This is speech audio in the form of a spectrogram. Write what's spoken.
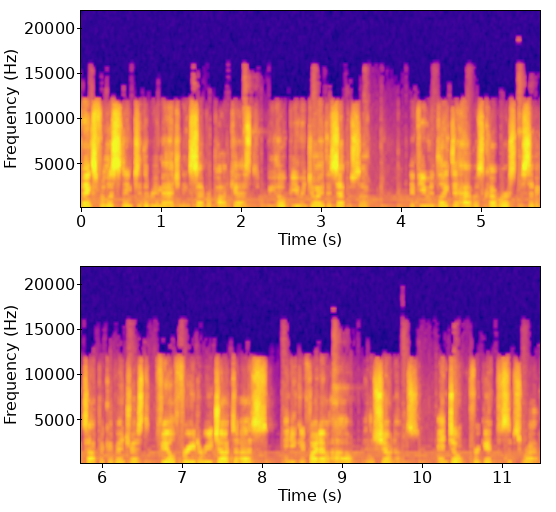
Thanks for listening to the Reimagining Cyber podcast. We hope you enjoyed this episode. If you would like to have us cover a specific topic of interest, feel free to reach out to us, and you can find out how in the show notes. And don't forget to subscribe.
